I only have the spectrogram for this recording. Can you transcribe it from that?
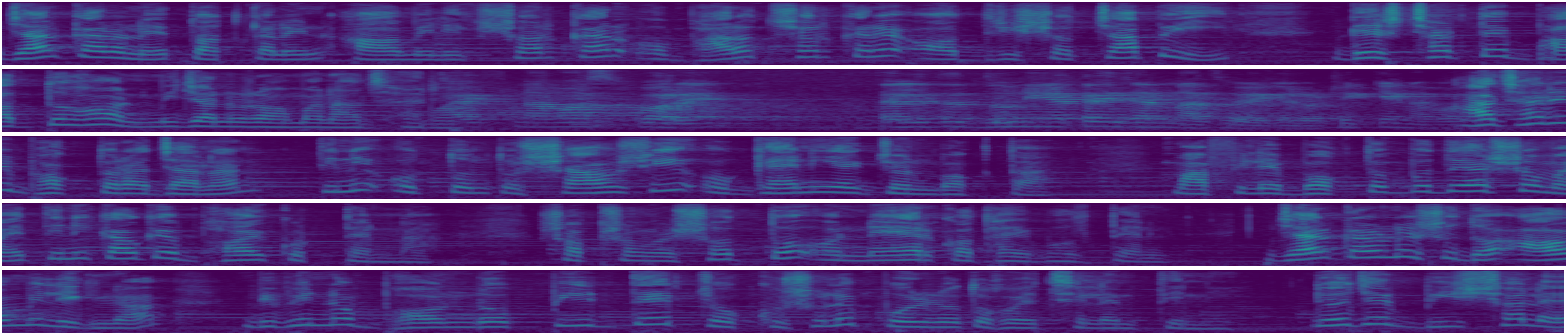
যার কারণে তৎকালীন আওয়ামী লীগ সরকার ও ভারত সরকারের অদৃশ্য চাপেই দেশ ছাড়তে বাধ্য হন মিজানুর রহমান আজহারি। নামাজ পড়ে? আজহারির ভক্তরা জানান তিনি অত্যন্ত সাহসী ও জ্ঞানী একজন বক্তা। মাহফিলে বক্তব্য দেওয়ার সময় তিনি কাউকে ভয় করতেন না সবসময় সত্য ও ন্যায়ের কথাই বলতেন। যার কারণে শুধু আওয়ামী লীগ না বিভিন্ন ভণ্ড পীরদের চক্ষুশুলে পরিণত হয়েছিলেন তিনি। দুই হাজার বিশ সালে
